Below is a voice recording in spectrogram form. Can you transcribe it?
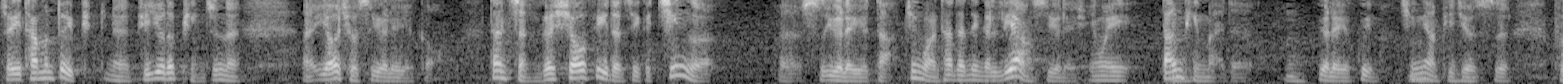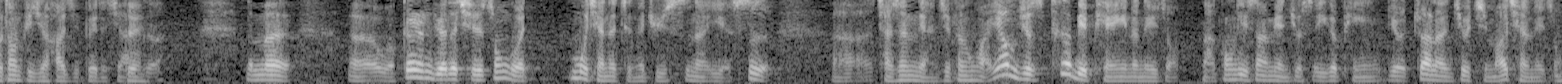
所以他们对啤呃啤酒的品质呢，呃要求是越来越高，但整个消费的这个金额，呃是越来越大。尽管它的那个量是越来越，因为单品买的越来越贵嘛，精酿啤酒是普通啤酒好几倍的价格。那么呃我个人觉得，其实中国目前的整个局势呢，也是。呃，产生两极分化，要么就是特别便宜的那种，啊，工地上面就是一个瓶就赚了就几毛钱那种，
